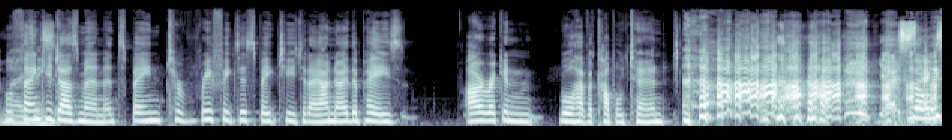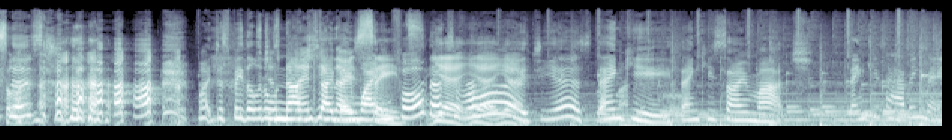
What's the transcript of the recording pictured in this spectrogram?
Well, thank you, Jasmine. It's been terrific to speak to you today. I know the peas, I reckon we'll have a couple turn. Yes, the listeners. Might just be the little Just nudge they've been waiting seeds. for. That's Yeah, yeah, yeah. right. Yes. Thank you. Thank you so much. Thank you for having me.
